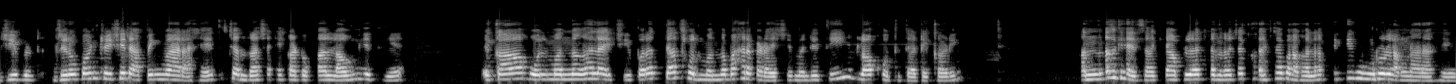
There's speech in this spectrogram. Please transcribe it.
जी झिरो पॉईंट थ्रीची रॅपिंग वायर आहे ती चंद्राच्या एका टोकाला लावून घेतलीये एका होलमधनं घालायची परत त्याच होलमधनं बाहेर काढायची. म्हणजे ती लॉक होते त्या ठिकाणी. अंदाज घ्यायचा की आपल्या चंद्राच्या खालच्या भागाला किती घुंगरू लागणार आहेत.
